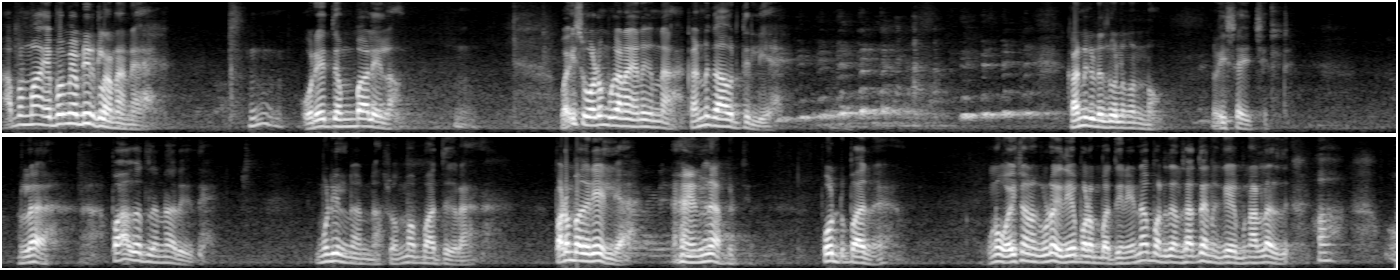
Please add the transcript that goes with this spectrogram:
அப்புறமா எப்பவுமே எப்படி இருக்கலாம் நான்? ம், ஒரே தெம்பாலையெல்லாம். ம். வயசு உடம்புக்கான எனக்கு என்ன? கண்ணுக்கு ஆவறது இல்லையே. கண்ணுக்கிட்ட சொல்லுங்கன்னும். இன்னும் இல்லை பாகத்தில் என்ன இருக்குது? முடியல நான் நான் சும்மா பார்த்துக்கிறேன். படம் பார்க்குறியே இல்லையா? என்ன பிரச்சனை போட்டு பாரு. இன்னும் வயசானவங்க கூட இதே படம் பார்த்தீங்கன்னா என்ன பண்ணுறது அந்த சத்தம் எனக்கு இப்ப நல்லா இருக்குது. ஆ ஓ,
